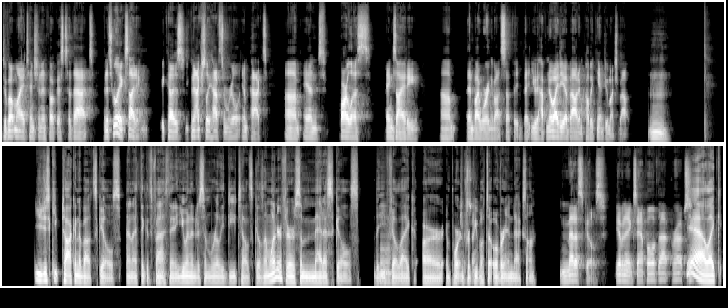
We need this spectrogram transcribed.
devote my attention and focus to that? And it's really exciting because you can actually have some real impact um, and far less anxiety um, than by worrying about stuff that, that, you have no idea about and probably can't do much about. Mm. You just keep talking about skills, and I think it's fascinating. You went into some really detailed skills. I wonder if there are some meta skills that you mm. feel like are important for people to over index on? Meta skills. You have an example of that, perhaps? Yeah, like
